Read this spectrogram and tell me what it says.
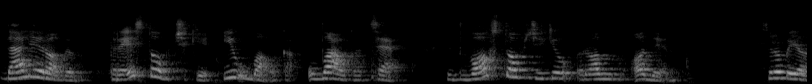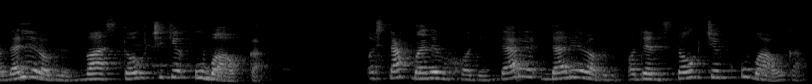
Далі робимо три стовпчики і убавка. Убавка це з двох стовпчиків робимо один. Зробила. Далі роблю два стовпчики убавка. Ось так в мене виходить. Далі, далі робимо один стовпчик убавка.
